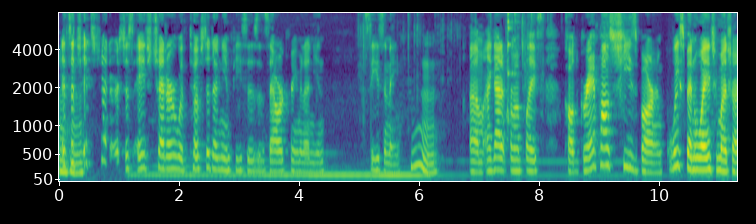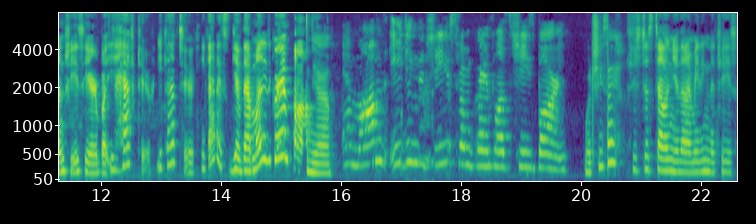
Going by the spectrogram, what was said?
it's Mhm. a it's cheddar. It's just aged cheddar with toasted onion pieces and sour cream and onion seasoning. Hmm. Um, I got it from a place called Grandpa's Cheese Barn. We spend way too much on cheese here, but you have to. You got to. You got to give that money to Grandpa. Yeah. And mom's eating the cheese from Grandpa's cheese barn. What'd she say? She's just telling you that I'm eating the cheese.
